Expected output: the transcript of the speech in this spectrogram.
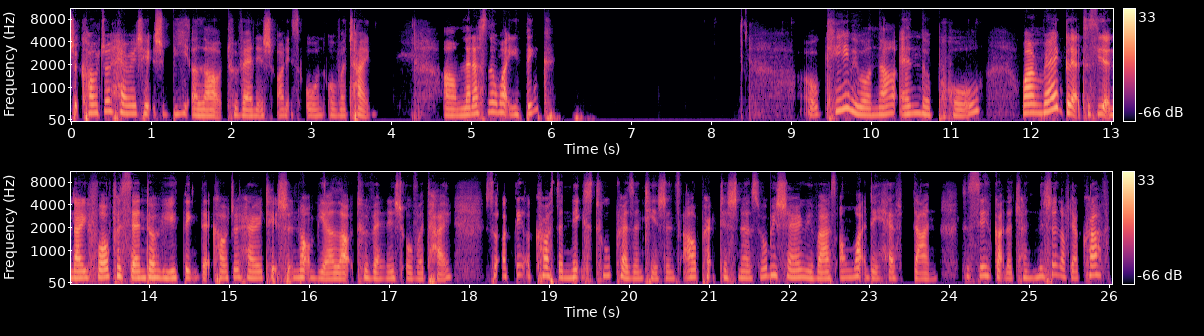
should cultural heritage be allowed to vanish on its own over time? Um, let us know what you think. Okay, we will now end the poll. Well, I'm very glad to see that 94% of you think that cultural heritage should not be allowed to vanish over time. So I think across the next two presentations, our practitioners will be sharing with us on what they have done to safeguard the transmission of their craft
